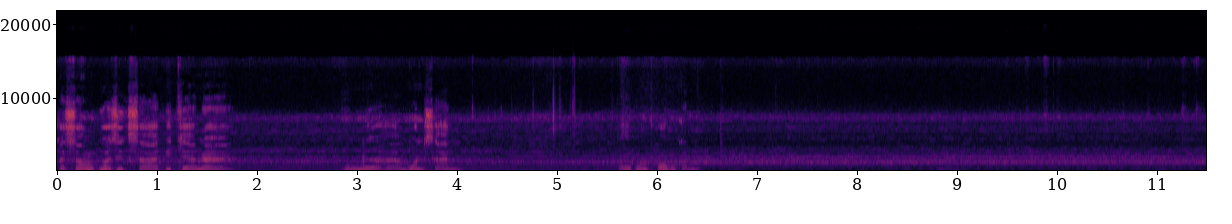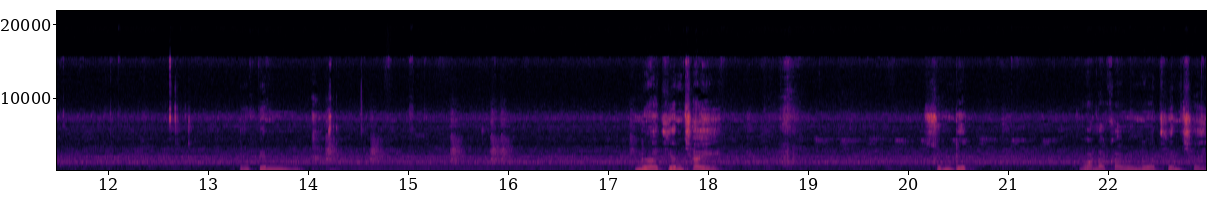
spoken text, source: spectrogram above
กระซ่องเพื่อศึกษาพิจารณาลงเนื้อหามวลสาร ไปพร้อมๆกันนี่เป็น เนื้อเทียนชัยสมเด็จวรคังเนื้อเทียนชัย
